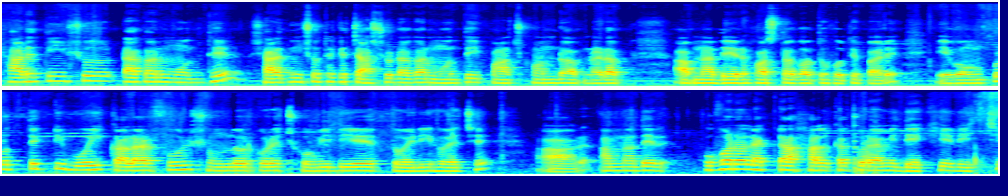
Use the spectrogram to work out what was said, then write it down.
সাড়ে তিনশো টাকার মধ্যে, সাড়ে তিনশো থেকে চারশো টাকার মধ্যেই পাঁচ খণ্ড আপনারা, আপনাদের হস্তগত হতে পারে এবং প্রত্যেকটি বই কালারফুল সুন্দর করে ছবি দিয়ে তৈরি হয়েছে। আর আপনাদের ওভারঅল একটা হালকা করে আমি দেখিয়ে দিচ্ছি,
